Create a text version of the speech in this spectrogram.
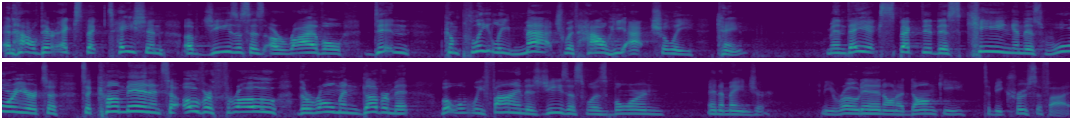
and how their expectation of Jesus' arrival didn't completely match with how he actually came. Man, they expected this king and this warrior to, to come in and to overthrow the Roman government. But what we find is Jesus was born in a manger, and he rode in on a donkey to be crucified.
